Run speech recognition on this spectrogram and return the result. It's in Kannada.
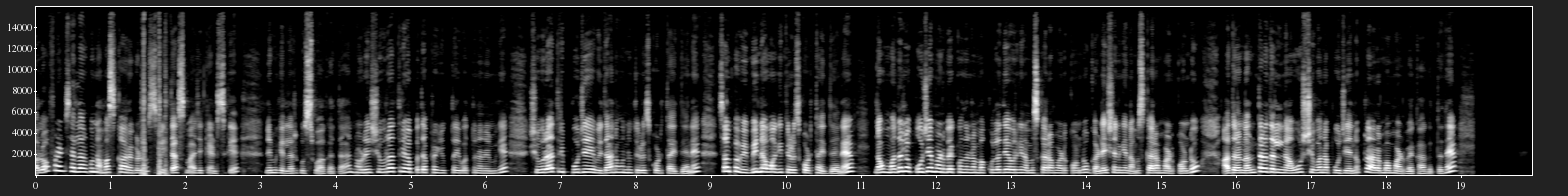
ಹಲೋ ಫ್ರೆಂಡ್ಸ್ ಎಲ್ಲರಿಗೂ ನಮಸ್ಕಾರಗಳು. ಸ್ಮಿತಾಸ್ ಮ್ಯಾಜಿಕ್ ಎಂಡ್ಸ್ಗೆ ನಿಮಗೆಲ್ಲರಿಗೂ ಸ್ವಾಗತ. ನೋಡಿ, ಶಿವರಾತ್ರಿ ಹಬ್ಬದ ಪ್ರಯುಕ್ತ ಇವತ್ತು ನಾನು ನಿಮಗೆ ಶಿವರಾತ್ರಿ ಪೂಜೆಯ ವಿಧಾನವನ್ನು ತಿಳಿಸ್ಕೊಡ್ತಾ ಇದ್ದೇನೆ. ಸ್ವಲ್ಪ ವಿಭಿನ್ನವಾಗಿ ತಿಳಿಸ್ಕೊಡ್ತಾ ಇದ್ದೇನೆ. ನಾವು ಮೊದಲು ಪೂಜೆ ಮಾಡಬೇಕು ಅಂದರೆ ನಮ್ಮ ಕುಲದೇವರಿಗೆ ನಮಸ್ಕಾರ ಮಾಡಿಕೊಂಡು, ಗಣೇಶನಿಗೆ ನಮಸ್ಕಾರ ಮಾಡಿಕೊಂಡು, ಅದರ ನಂತರದಲ್ಲಿ ನಾವು ಶಿವನ ಪೂಜೆಯನ್ನು ಪ್ರಾರಂಭ ಮಾಡಬೇಕಾಗುತ್ತದೆ.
